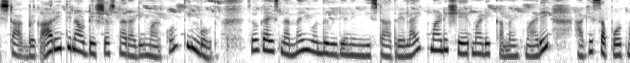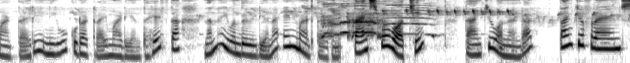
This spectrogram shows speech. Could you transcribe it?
ಇಷ್ಟ ಆಗಬೇಕು. ಆ ರೀತಿ ನಾವು ಡಿಶಸ್ನ ರೆಡಿ ಮಾಡ್ಕೊಂಡು ತಿನ್ಬೋದು. ಸೊ ಗೈಸ್ ನನ್ನ ಈ ಒಂದು ವಿಡಿಯೋ ನಿಮ್ಗೆ ಇಷ್ಟ ಆದರೆ ಲೈಕ್ ಮಾಡಿ ಶೇರ್ ಮಾಡಿ ಕಮೆಂಟ್ ಮಾಡಿ, ಹಾಗೆ ಸಪೋರ್ಟ್ ಮಾಡ್ತಾಯಿರಿ ನೀವು ಕೂಡ ಟ್ರೈ ಮಾಡಿ ಅಂತ ಹೇಳ್ತಾ ನನ್ನ ಈ ಒಂದು ವಿಡಿಯೋನ ಎಂಡ್ ಮಾಡ್ತಾ ಇದ್ದೀನಿ. Thanks for watching thank you one and all thank you friends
